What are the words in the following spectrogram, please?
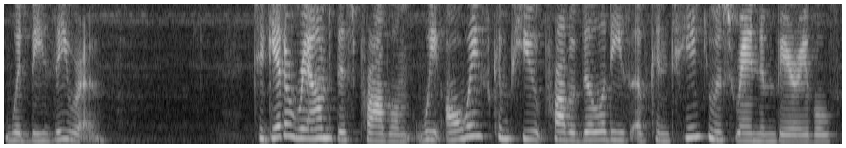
would be 0. To get around this problem, we always compute probabilities of continuous random variables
